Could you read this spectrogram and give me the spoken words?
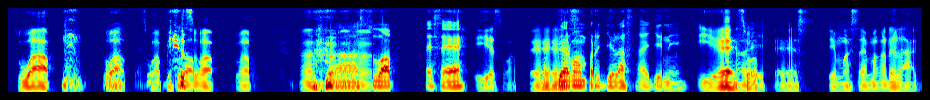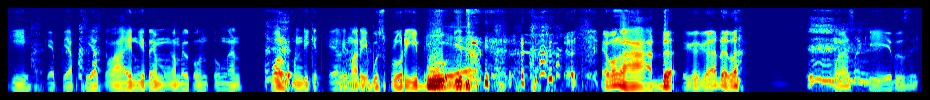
suap ya. suap ya Suap. suap suap. Nah, swab tes ya Iya swab tes. biar memperjelas aja nih Iya swab tes. Ya masa emang ada lagi kayak pihak-pihak lain gitu yang mengambil keuntungan walaupun dikit kayak lima ribu sepuluh ribu Iya. gitu. emang ada? Ya kagak ada lah. Masa gitu sih?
